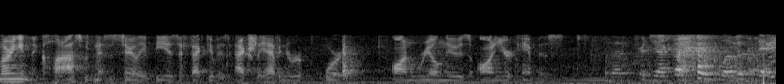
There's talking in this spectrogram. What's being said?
learning it in the class would necessarily be as effective as actually having to report on real news on your campus. The stick.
